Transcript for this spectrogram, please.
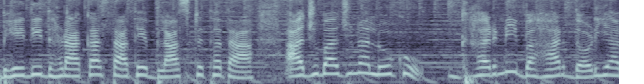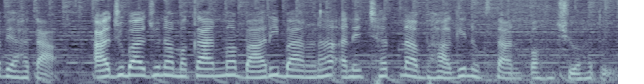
ભેદી ધડાકા સાથે બ્લાસ્ટ થતા આજુબાજુના લોકો ઘરની બહાર દોડી આવ્યા હતા. આજુબાજુના મકાનમાં બારી, બારણા અને છતના ભાગે નુકસાન પહોંચ્યું હતું.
